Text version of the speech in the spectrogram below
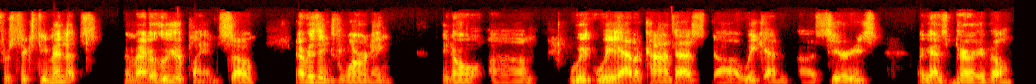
for 60 minutes, no matter who you're playing. So everything's learning. You know, um, we, we have a contest uh, weekend uh, series against Maryville.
